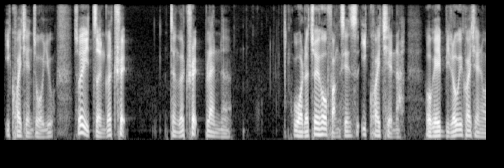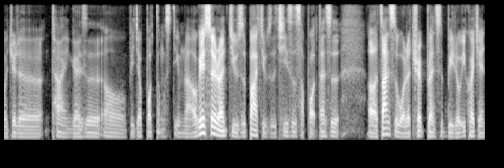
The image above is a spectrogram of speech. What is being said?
一块钱左右，所以整个 trip 整个 trip plan 呢。我的最后防线是一块钱呐比如一块钱，我觉得它应该是哦比较不懂 Steam 啦，OK，虽然九十八、九十七是 support，但是呃暂时我的 trade plan 是比如一块钱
